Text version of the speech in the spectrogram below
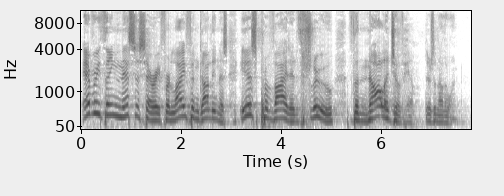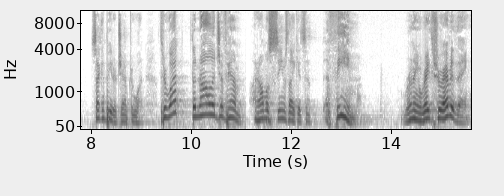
everything necessary for life and godliness is provided through the knowledge of Him. There's another one. Second Peter chapter 1. Through what? The knowledge of Him. It almost seems like it's a, a theme running right through everything.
